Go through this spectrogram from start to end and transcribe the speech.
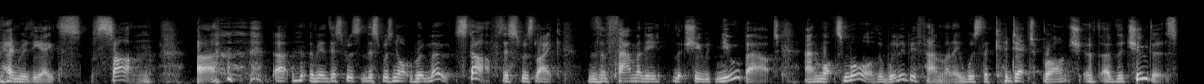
Henry VIII's son. Uh, uh, I mean, this was this was not remote stuff. This was like the family that she knew about. And what's more, the Willoughby family was the cadet branch of, of the Tudors.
